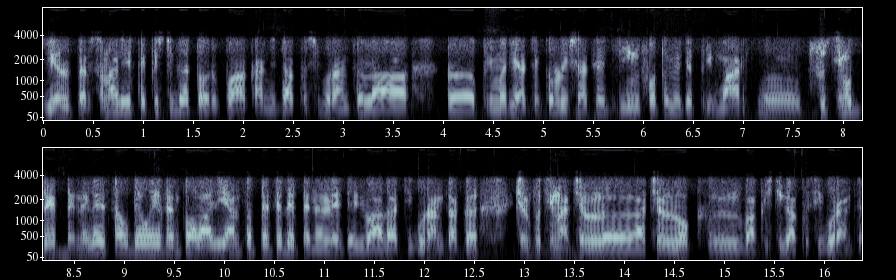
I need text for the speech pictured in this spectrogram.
el personal este câștigător. Va candida cu siguranță la uh, primăria sectorului 6 din fotoliu de primar, uh, susținut de PNL sau de o eventuală alianță PSD-PNL. Deci va avea siguranța că cel puțin acel, uh, acel loc îl va câștiga cu siguranță.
